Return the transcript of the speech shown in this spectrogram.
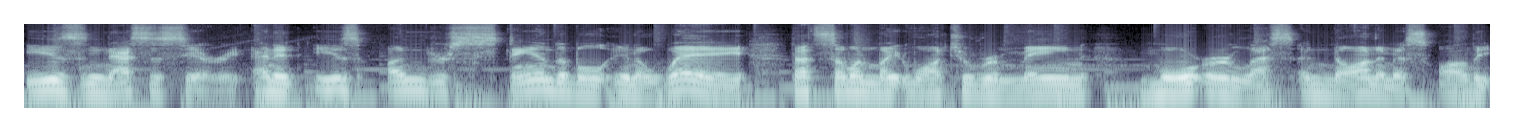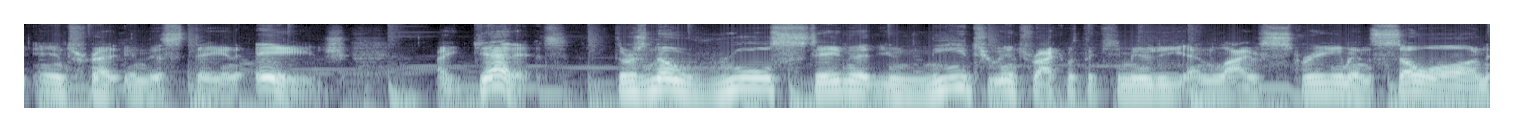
is necessary, and it is understandable in a way that someone might want to remain more or less anonymous on the internet in this day and age. I get it. There's no rule stating that you need to interact with the community and live stream and so on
